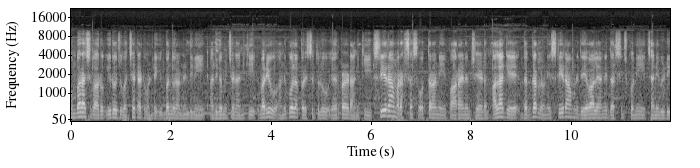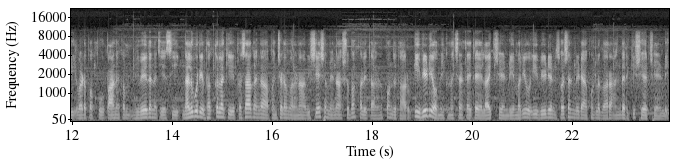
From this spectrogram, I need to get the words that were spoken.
కుంభరాశి వారు ఈ రోజు వచ్చేటటువంటి ఇబ్బందులన్నింటినీ అధిగమించడానికి మరియు అనుకూల పరిస్థితులు ఏర్పడడానికి శ్రీరామ రక్ష స్తోత్రాన్ని పారాయణం చేయడం అలాగే దగ్గరలోని శ్రీరామ శ్రీరాముని దేవాలయాన్ని దర్శించుకొని చనివిడి వడపప్పు పానకం నివేదన చేసి నలుగురి భక్తులకి ప్రసాదంగా పంచడం వలన విశేషమైన శుభ ఫలితాలను పొందుతారు. ఈ వీడియో మీకు నచ్చినట్లయితే లైక్ చేయండి మరియు ఈ వీడియోని సోషల్ మీడియా అకౌంట్ల ద్వారా అందరికీ షేర్ చేయండి.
